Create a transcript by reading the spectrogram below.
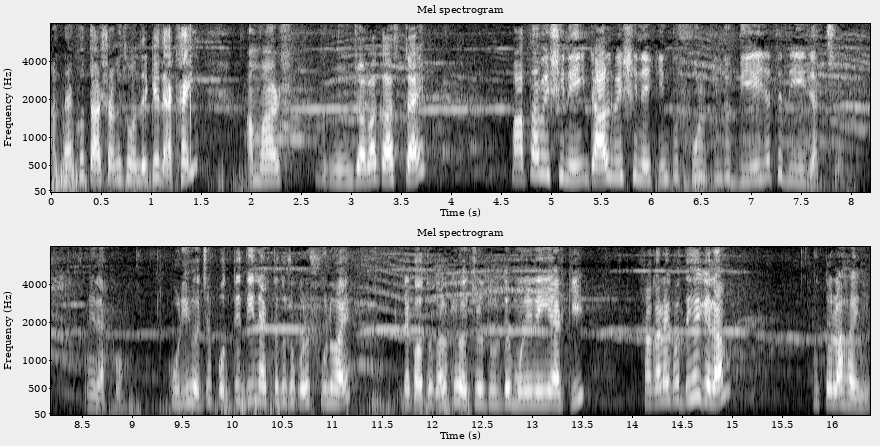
আর দেখো, তার সঙ্গে তোমাদেরকে দেখাই, আমার জবা গাছটায় পাতা বেশি নেই, ডাল বেশি নেই, কিন্তু ফুল কিন্তু দিয়েই যাচ্ছে দিয়েই যাচ্ছে। এই দেখো, কুড়ি হয়েছে প্রত্যেক দিন একটা দুটো করে ফুল হয়। এটা গতকালকে হয়েছিল তুলতে মনে নেই আর কি। সকালে একবার দেখে গেলাম, তোলা হয়নি।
